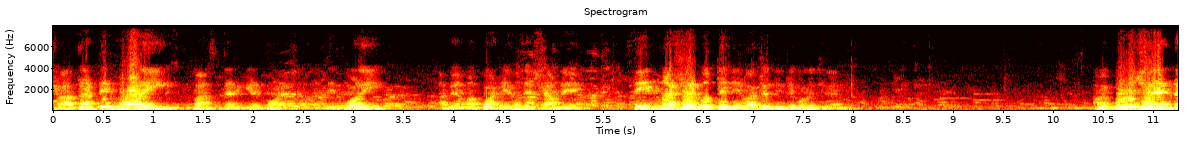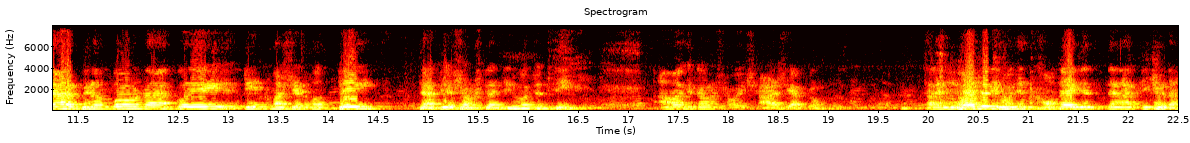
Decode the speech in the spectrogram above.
সাত আট দিন পরেই, পাঁচ তারিখের পরে সাত আট দিন পরেই আমি আমার পার্টি অফিসের সামনে তিন মাসের মধ্যে নির্বাচন দিতে বলেছিলাম। আমি বলেছিলেন আর বিলম্ব না করে তিন মাসের মধ্যেই জাতীয় সংস্থার নির্বাচন দিন। আমাকে তখন সবাই সাহসী আক্রমণ। তাহলে নির্বাচনই বোঝেন ক্ষমতায় যেতে আর কিছু না।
